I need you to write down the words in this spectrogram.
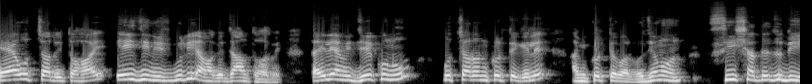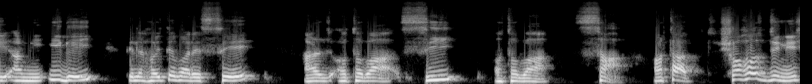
এ উচ্চারিত হয়, এই জিনিসগুলি আমাকে জানতে হবে। তাইলে আমি যে কোনো উচ্চারণ করতে গেলে আমি করতে পারব। যেমন, সি সাথে যদি আমি ই দেই তাহলে হইতে পারে সে আর অথবা সি অথবা সা। অর্থাৎ সহজ জিনিস,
